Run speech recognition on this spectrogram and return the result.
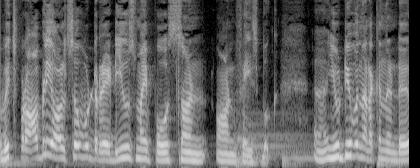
which probably also would reduce my posts on on Facebook YouTube നടക്കുന്നുണ്ട്.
